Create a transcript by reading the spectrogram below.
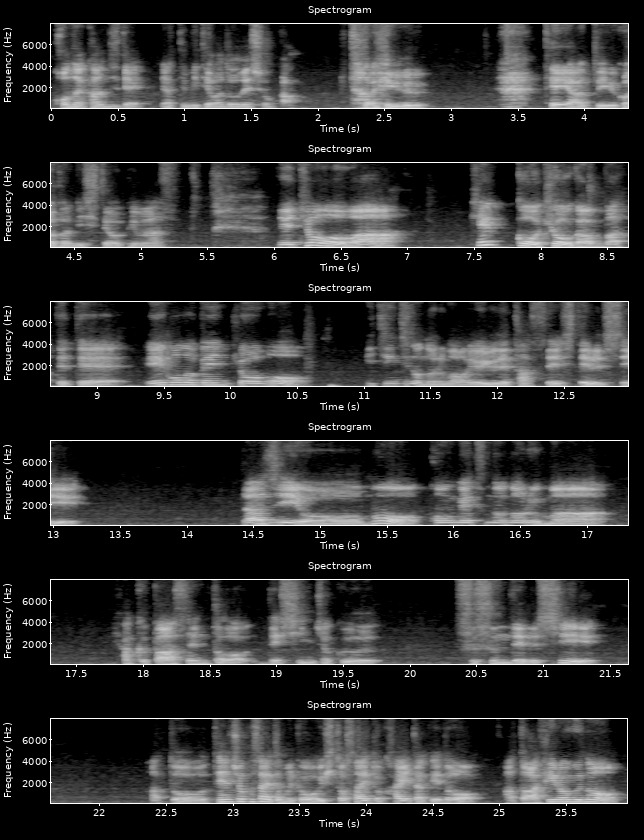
こんな感じでやってみてはどうでしょうか。という提案ということにしておきます。で、今日は結構今日頑張ってて、英語の勉強も1日のノルマを余裕で達成してるし、ラジオも今月のノルマ100%で進捗進んでるし、あと、転職サイトも今日1サイト書いたけど、あとアフィログの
